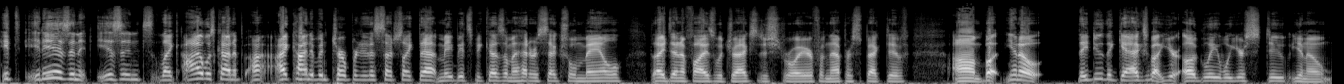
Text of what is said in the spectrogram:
it it is and it isn't like I was kind of I, I, kind of interpreted it as such like that. Maybe it's because I'm a heterosexual male that identifies with Drax the Destroyer from that perspective. Um, but you know, they do the gags about you're ugly, well you're stu you know.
